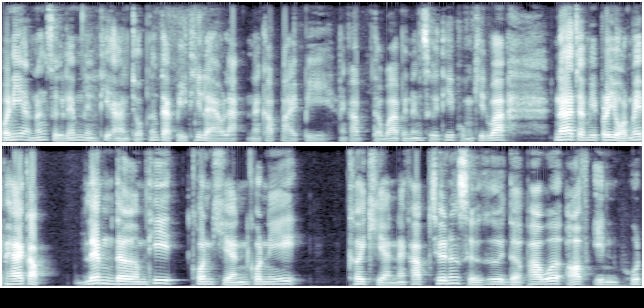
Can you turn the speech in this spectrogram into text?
วันนี้เอาหนังสือเล่มหนึ่งที่อ่านจบตั้งแต่ปีที่แล้วแล้วนะครับปลายปีนะครับ แต่ว่าเป็นหนังสือที่ผมคิดว่า น่าจะมีประโยชน์ไม่แพ้กับเล่มเดิมที่คนเขียนคนนี้ เคยเขียนนะครับ ชื่อหนังสือคือ The Power of Input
